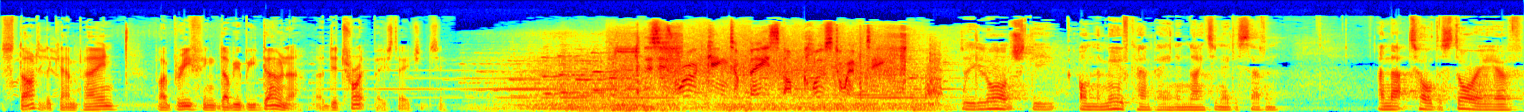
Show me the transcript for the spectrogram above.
started the campaign by briefing WB Doner, a Detroit based agency. This is Road King to base. I'm close to empty. We launched the On the Move campaign in 1987, and that told the story of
